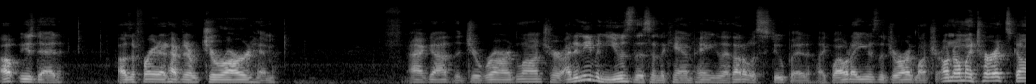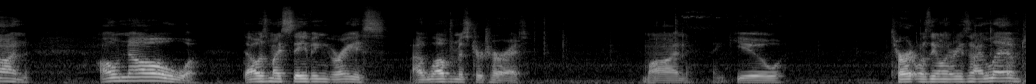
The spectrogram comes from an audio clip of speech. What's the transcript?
Oh, he's dead. I was afraid I'd have to Gerard him. I got the Gerard launcher. I didn't even use this in the campaign because I thought it was stupid. Like, why would I use the Gerard launcher? Oh no, my turret's gone. Oh no. That was my saving grace. I loved Mr. Turret. Come on. Thank you. Turret was the only reason I lived.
